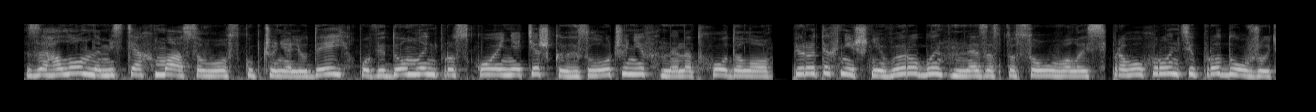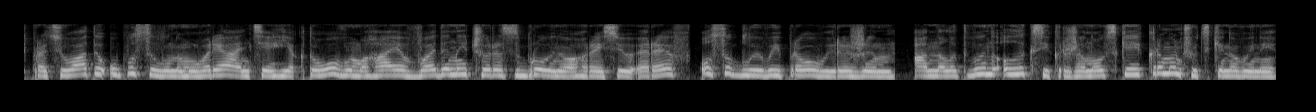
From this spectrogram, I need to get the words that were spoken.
Загалом на місцях масового скупчення людей повідомлень про скоєння тяжких злочинів не надходило. Піротехнічні вироби не застосовувались. Правоохоронці продовжують працювати у посиленому варіанті, як того вимагає введений через збройну агресію РФ особливий правовий режим. Анна Литвин, Олексій Крижановський, Кременчуцькі новини.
